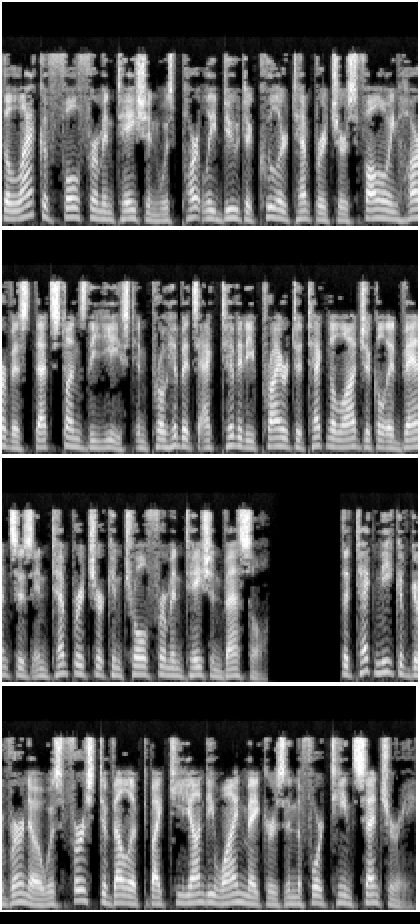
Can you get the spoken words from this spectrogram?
The lack of full fermentation was partly due to cooler temperatures following harvest that stuns the yeast and prohibits activity prior to technological advances in temperature control fermentation vessel. The technique of Governo was first developed by Chianti winemakers in the 14th century.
